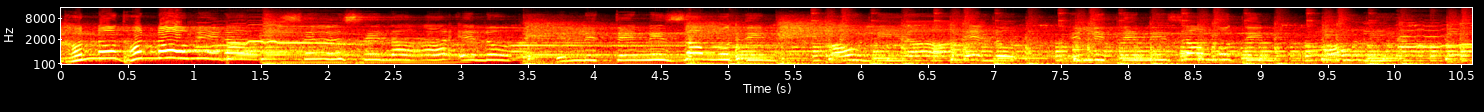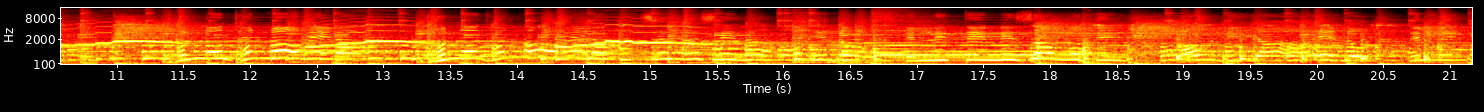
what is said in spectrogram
ধন্য ধন্য এলো দিল্লিতে নিজামুদ্দিন আউলিয়া Delicious.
